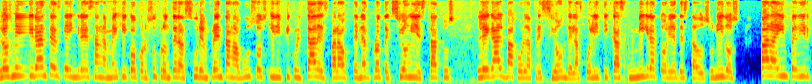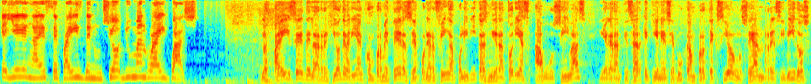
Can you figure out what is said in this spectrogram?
Los migrantes que ingresan a México por su frontera sur enfrentan abusos y dificultades para obtener protección y estatus legal bajo la presión de las políticas migratorias de Estados Unidos para impedir que lleguen a ese país, denunció Human Rights Watch. Los países de la región deberían comprometerse a poner fin a políticas migratorias abusivas y a garantizar que quienes buscan protección sean recibidos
